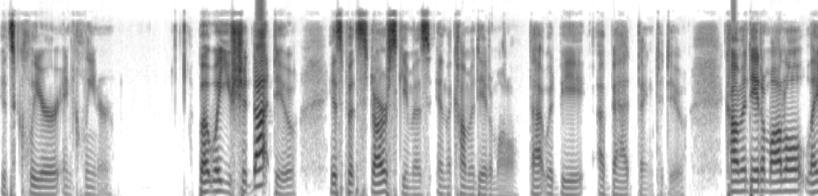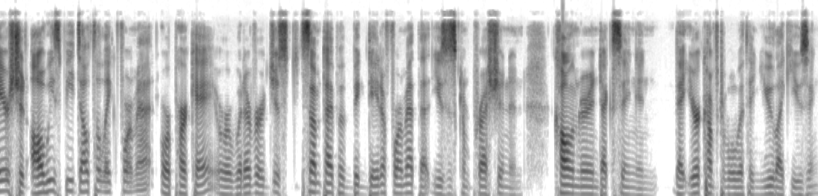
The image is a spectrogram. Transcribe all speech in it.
it's clear and cleaner. But what you should not do is put star schemas in the common data model. That would be a bad thing to do. Common data model layer should always be Delta Lake format or Parquet or whatever, just some type of big data format that uses compression and columnar indexing and that you're comfortable with and you like using.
